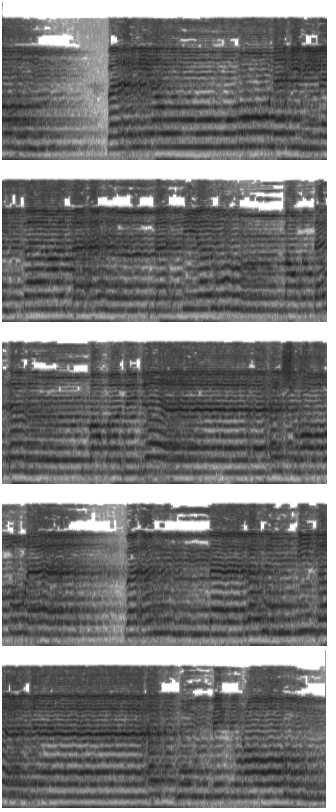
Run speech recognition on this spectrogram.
ذكراهم فهل ينظرون إلا الساعة أن بغتة فقد جاء أشراطها فأنا لهم إذا جاءتهم ذكراهم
